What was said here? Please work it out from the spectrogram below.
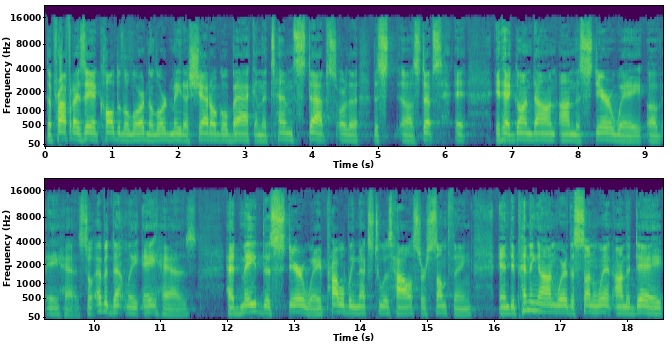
the prophet Isaiah called to the Lord, and the Lord made a shadow go back, and the 10 steps, or the, the uh, steps, it, it had gone down on the stairway of Ahaz. So evidently, Ahaz had made this stairway, probably next to his house or something, and depending on where the sun went on the day,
